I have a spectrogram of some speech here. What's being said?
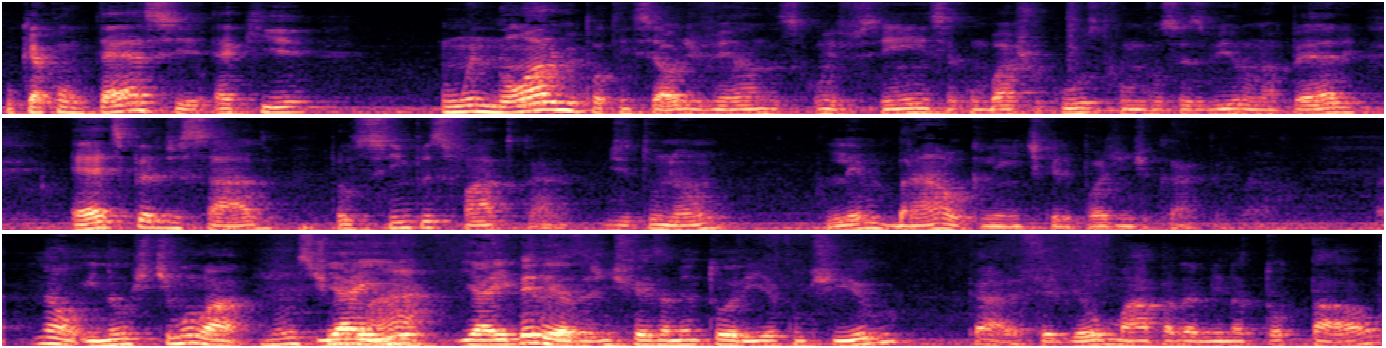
o que acontece é que um enorme potencial de vendas com eficiência, com baixo custo, como vocês viram na pele, é desperdiçado pelo simples fato, cara, de tu não lembrar o cliente que ele pode indicar, cara. Não, e não estimular. Não estimular. E aí, e aí, beleza, a gente fez a mentoria contigo, cara, você deu o mapa da mina total,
